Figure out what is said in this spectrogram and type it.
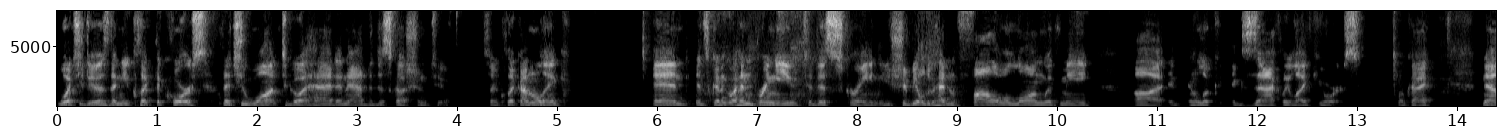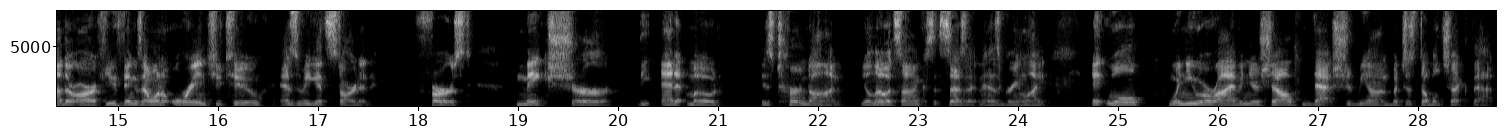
what you do is then you click the course that you want to go ahead and add the discussion to. So click on the link, and it's going to go ahead and bring you to this screen. You should be able to go ahead and follow along with me uh, and, and look exactly like yours. Okay. Now, there are a few things I want to orient you to as we get started. First, make sure the edit mode is turned on. You'll know it's on because it says it and has a green light. It will, when you arrive in your shell, that should be on, but just double check that.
